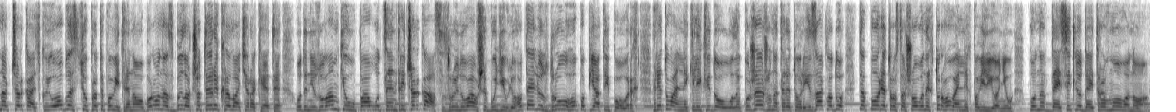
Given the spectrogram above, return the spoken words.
Над Черкаською областю протиповітряна оборона збила чотири крилаті ракети. Один із уламків упав у центрі Черкас, зруйнувавши будівлю готелю з другого по п'ятий поверх. Рятувальники ліквідовували пожежу на території закладу та поряд розташованих торговельних павільйонів. Понад 10 людей травмовано.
